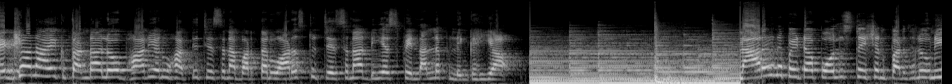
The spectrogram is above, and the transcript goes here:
రెడ్జా నాయక్ తండాలో భార్యను హత్య చేసిన భర్తను అరెస్టు చేసిన DSP Nallapu Lingaiah. Narayanpet police station పరిధిలోని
